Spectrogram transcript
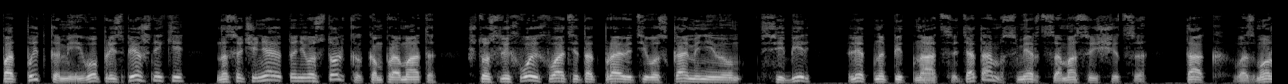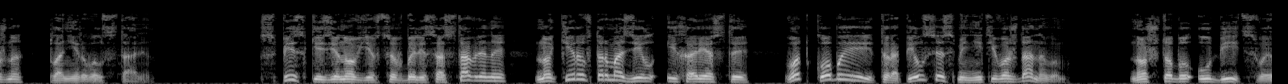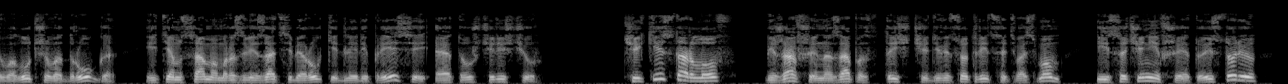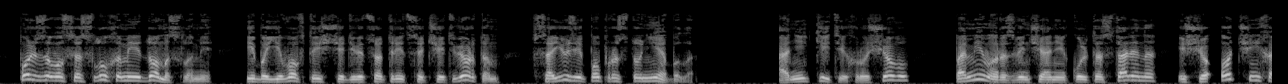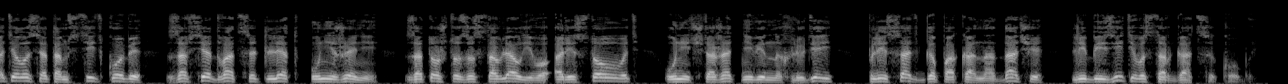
Под пытками его приспешники насочиняют на него столько компромата, что с лихвой хватит отправить его с Каменевым в Сибирь лет на пятнадцать, а там смерть сама сыщется. Так, возможно, планировал Сталин. Списки зиновьевцев были составлены, но Киров тормозил их аресты, вот Коба и торопился сменить его Ждановым. Но чтобы убить своего лучшего друга и тем самым развязать себе руки для репрессий, это уж чересчур. Чекист Орлов бежавший на Запад в 1938 и сочинивший эту историю, пользовался слухами и домыслами, ибо его в 1934 в Союзе попросту не было. А Никите Хрущеву, помимо развенчания культа Сталина, еще очень хотелось отомстить Кобе за все 20 лет унижений, за то, что заставлял его арестовывать, уничтожать невинных людей, плясать гопака на даче, лебезить и восторгаться Кобой.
